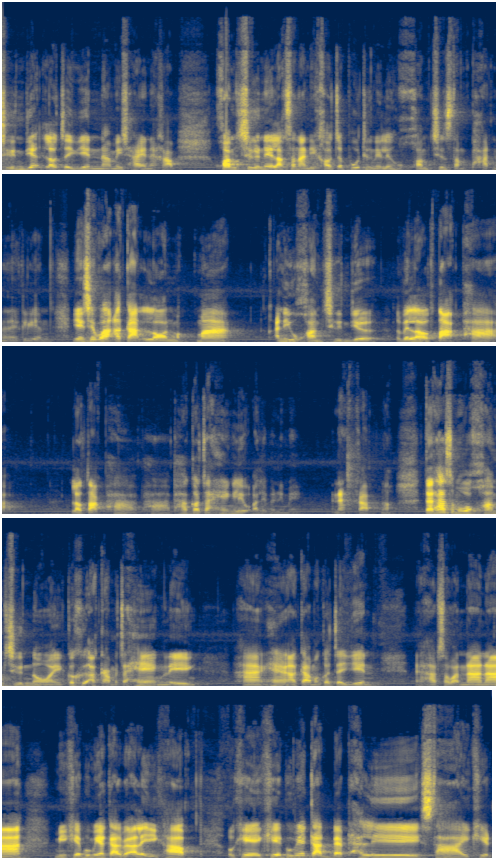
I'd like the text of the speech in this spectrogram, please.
ชื้นเยอะเราจะเย็นนะไม่ใช่นะครับ ความชื้นในลักษณะนี้เขาจะพูดถึงในเรื่องของความชื้นสัมผัสนะนักเรียน อย่างเช่นว่าอากาศร้อนมาก ๆ อันนี้คือความชื้นเยอะแล้วเวลาเราตากผ้า เราตากผ้าผ้าผ้าก็จะแห้งเร็วอะไรแบบนี้ไหมนะครับเนาะแต่ถ้าสมมติว่าความชื้นน้อยก็คืออากาศมันจะแห้งนั่นเองแห้งแห้งอากาศมันก็จะเย็นนะครับสวรรค์หน้านะ มีเขตภูมิอากาศแบบอะไรอีกครับ โอเค เขตภูมิอากาศแบบทะเลทราย เขต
